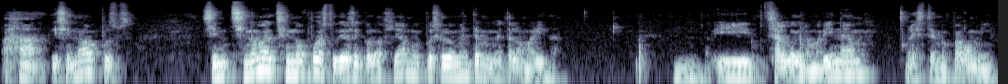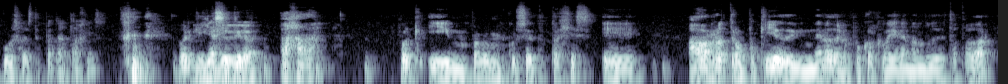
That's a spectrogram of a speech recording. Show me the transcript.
Ajá, y si no, pues, si, si, no, me- si no puedo estudiar psicología, muy posiblemente me meta a la marina. Mm. y salgo de la marina, este, me pago mi curso este para tatuajes, porque ya sí quiero, ajá, porque, y me pago mi curso de tatuajes, eh, ahorro otro poquillo de dinero de lo poco que vaya ganando de tatuador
